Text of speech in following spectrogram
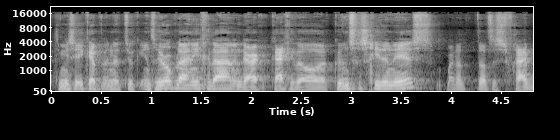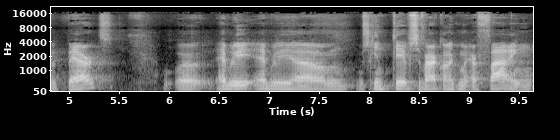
tenminste, ik heb natuurlijk interieuropleiding gedaan en daar krijg je wel uh, kunstgeschiedenis, maar dat, dat is vrij beperkt. Uh, hebben jullie, hebben jullie uh, misschien tips, waar kan ik mijn ervaring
